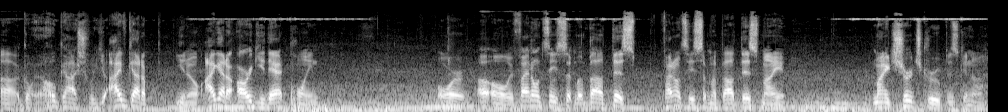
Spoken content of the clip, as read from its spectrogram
uh, going, oh gosh, well, I've got to, you know, I got to argue that point. Or, uh oh, if I don't say something about this, if I don't say something about this, my my church group is gonna,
